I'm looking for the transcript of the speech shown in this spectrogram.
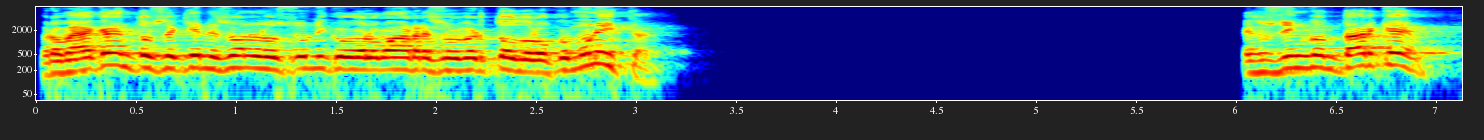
Pero ven acá, entonces, ¿quiénes son los únicos que lo van a resolver todo? Los comunistas. Eso sin contar que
